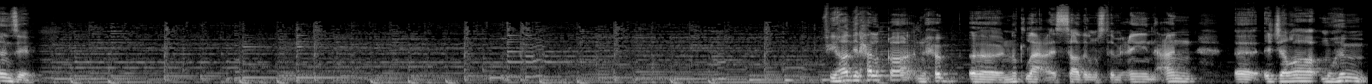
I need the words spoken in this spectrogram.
انزين. في هذه الحلقة نحب نطلع السادة المستمعين عن إجراء مهم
